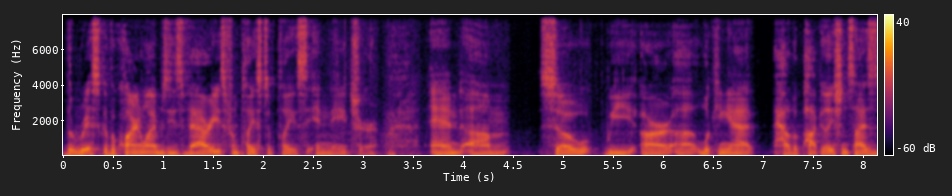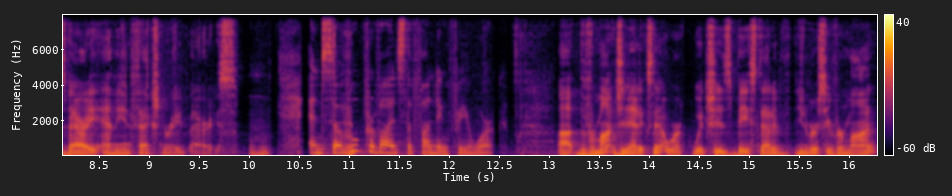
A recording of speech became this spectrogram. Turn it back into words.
the risk of acquiring Lyme disease varies from place to place in nature. And um, so we are uh, looking at how the population sizes vary and the infection rate varies. Mm -hmm. And so, who provides the funding for your work? Uh, the Vermont Genetics Network, which is based out of the University of Vermont,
